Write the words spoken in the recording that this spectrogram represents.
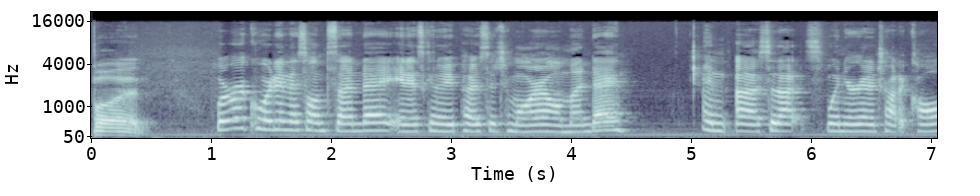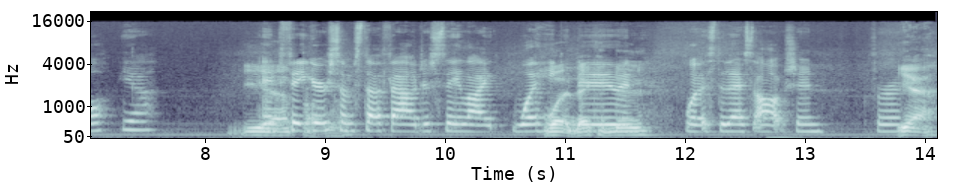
But We're recording this on Sunday and it's going to be posted tomorrow on Monday. And uh, so that's when you're going to try to call, yeah? yeah, and figure probably. some stuff out, just see like what he What can, they do can and do. what's the best option for Yeah,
